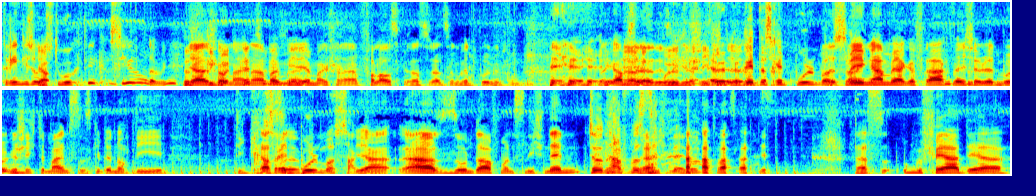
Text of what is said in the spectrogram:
Drehen die sonst Ja. durch, die Kassierer, oder wie? Das, Ja, die schon einer dir sein. Mediamarkt schon einer voll ausgerastet, als er einen Red Bull getrunken hat. Da gab es Ja, ja, Red diese ist- Äh, Geschichte. Red- das Red Bull Massaker. Deswegen haben wir ja gefragt, welche Red Bull-Geschichte meinst du? Es gibt ja noch die, die das krasse. Red Bull Massaker. Ja, ja, so darf man es nicht nennen. So darf man es nicht nennen. Das ist ungefähr der,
